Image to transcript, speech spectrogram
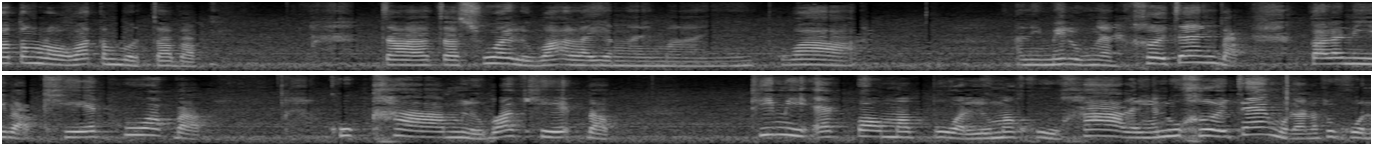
ก็ต้องรอว่าตำรวจจะแบบ จะจะช่วยหรือว่าอะไรยังไงไหมเพราะว่า อันนี้ไม่รู้ไง เคยแจ้งแบบ กรณีแบบเคสพวกแบบ คุกคามหรือว่าเคสแบบที่มีแอคปลอมมาป่วนหรือมาขู่ฆ่าอะไรเงี้ยหนูเคยแจ้งหมดแล้วนะทุกคน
